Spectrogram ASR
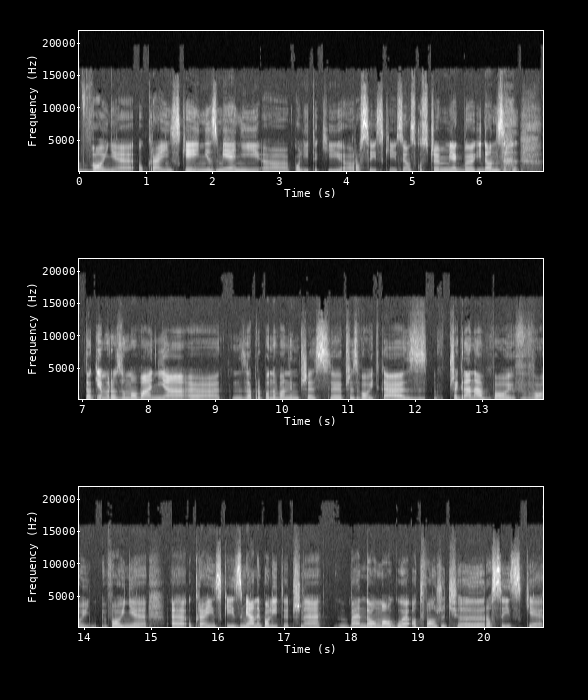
w wojnie ukraińskiej nie zmieni e, polityki rosyjskiej. W związku z czym, jakby idąc tokiem rozumowania e, zaproponowanym przez, przez Wojtka, z, przegrana w, woj, w, woj, wojnie e, ukraińskiej, zmiany polityczne będą mogły otworzyć rosyjskie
